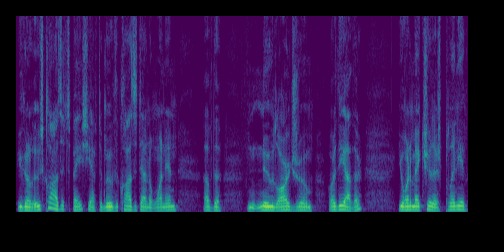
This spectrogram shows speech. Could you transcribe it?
you're going to lose closet space. You have to move the closet down to one end of the new large room or the other. You want to make sure there's plenty of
